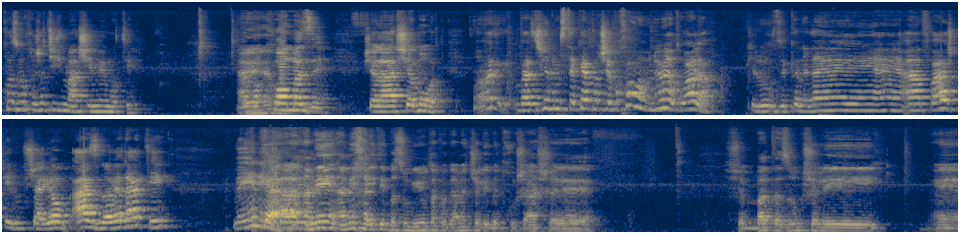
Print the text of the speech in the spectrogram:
כל הזמן חשבתי שמאשימים אותי. אה. המקום הזה, של ההאשמות. ואז כשאני מסתכלת עכשיו אחורה, אני אומרת, וואלה, כאילו, זה כנראה ההפרעה, כאילו, שהיום, אז לא ידעתי, והנה. Okay, אוקיי, אני, אני חייתי בזוגיות הקודמת שלי בתחושה ש... שבת הזוג שלי אה,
